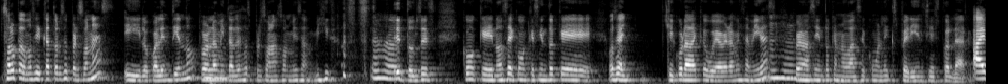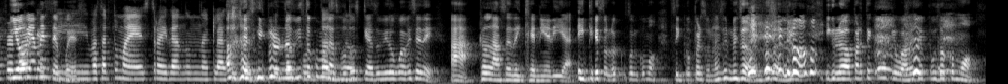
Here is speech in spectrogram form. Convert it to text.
solo podemos ir 14 personas, y lo cual entiendo, pero la mitad de esas personas son mis amigas. Entonces, como que, no sé, como que siento que, o sea, qué curada que voy a ver a mis amigas, pero siento que no va a ser como la experiencia escolar. Ay, pero y claro obviamente, sí, pues. Va a estar tu maestra ahí dando una clase. Ah, tú- sí, pero ¿no has visto como las fotos que ha subido UABC de, ah, clase de ingeniería, y que solo son como cinco personas en mesa así. Y luego aparte como que UABC puso como,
